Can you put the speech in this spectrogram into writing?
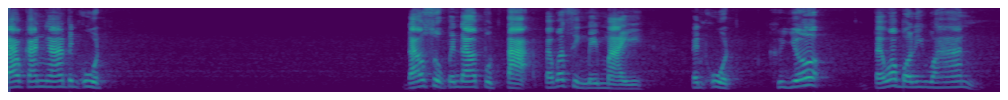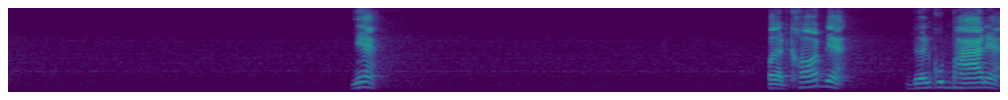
ดาวการงานเป็นอุด ดาวศุกร์เป็นดาวปุตตะ แปลว่าสิ่งใหม่ ๆ เป็นอุดคือเยอะ แปลว่าบริวาร เนี่ย เปิดคอร์สเนี่ย เดือนกุมภาเนี่ย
